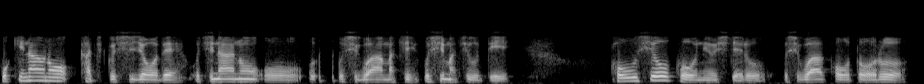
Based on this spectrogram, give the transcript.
沖縄の家畜市場で、うちなの牛小町、牛町うて、子牛を購入している牛小高通る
